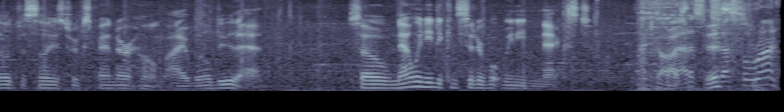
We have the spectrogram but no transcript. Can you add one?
Build facilities to expand our home. I will do that. So now we need to consider what we need next. I'd call that a Process this. successful run.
